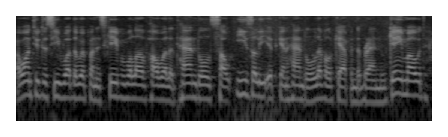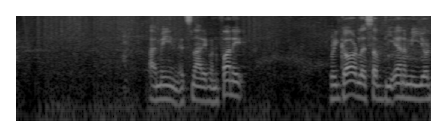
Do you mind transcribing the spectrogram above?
I want you to see what the weapon is capable of, how well it handles, how easily it can handle level cap in the brand new game mode. I mean, it's not even funny regardless of the enemy, you're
